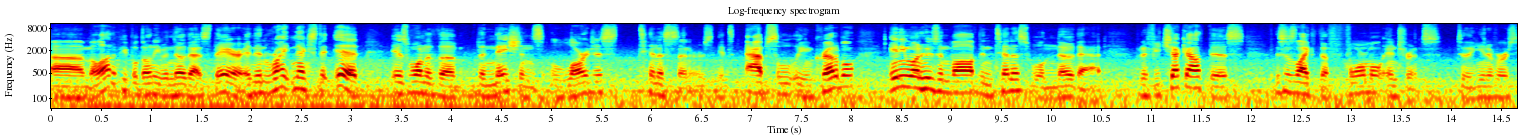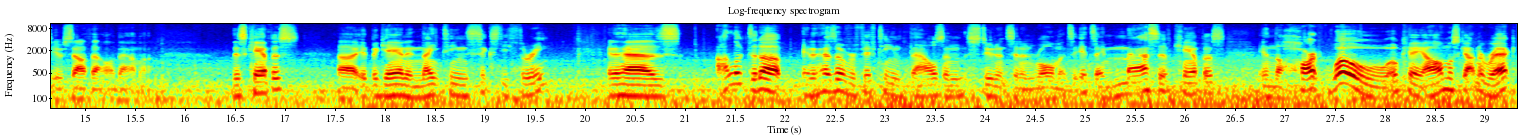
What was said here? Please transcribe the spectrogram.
Um, a lot of people don't even know that's there. And then right next to it is one of the, the nation's largest tennis centers. It's absolutely incredible. Anyone who's involved in tennis will know that. But if you check out this, this is like the formal entrance to the University of South Alabama. This campus, uh, it began in 1963, and it has, I looked it up, and it has over 15,000 students in enrollments. It's a massive campus in the heart. Whoa, okay, I almost got in a wreck.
